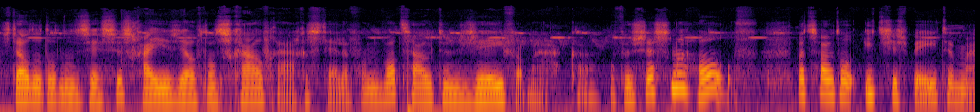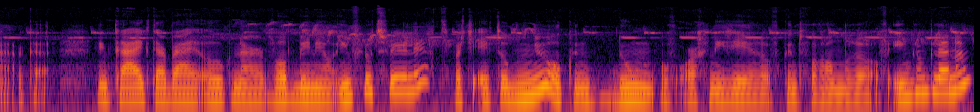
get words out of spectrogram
stel dat dat een 6 is, ga je jezelf dan schaalvragen stellen. Van wat zou het een 7 maken? Of een 6,5? Wat zou het al ietsjes beter maken? En kijk daarbij ook naar wat binnen jouw invloedssfeer ligt. Wat je eventueel nu al kunt doen of organiseren of kunt veranderen of in kunt plannen.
